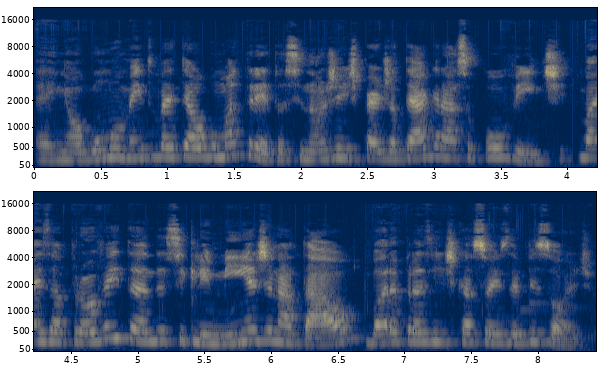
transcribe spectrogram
É, em algum momento vai ter alguma treta, senão a gente perde até a graça pro ouvinte. Mas aproveitando esse climinha de Natal, bora para as indicações do episódio.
